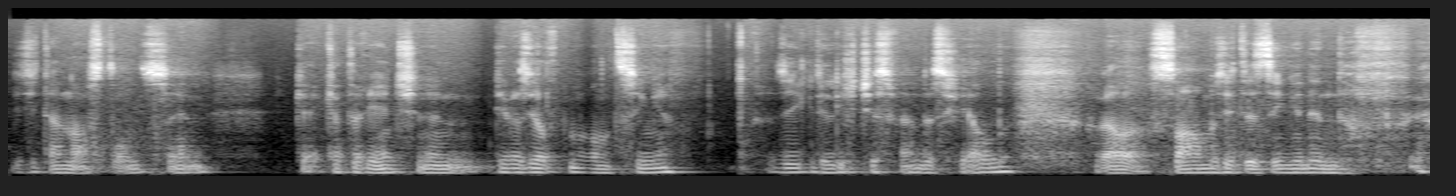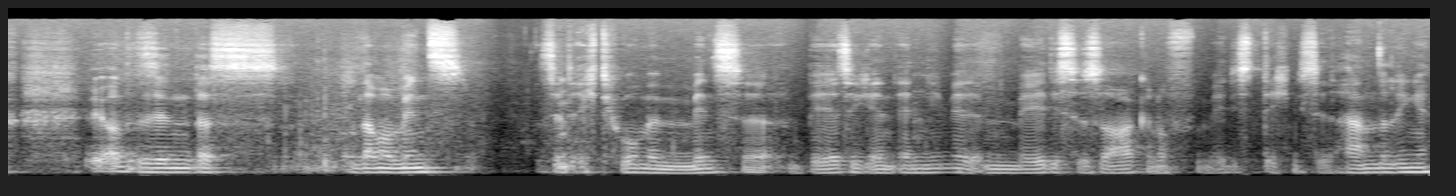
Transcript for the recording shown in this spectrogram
Die zit dan naast ons. En ik, ik had er eentje en die was heel maar aan het zingen zie ik de lichtjes van de Schelde. Wel samen zitten zingen en dan... ja, dat is, dat is, op dat moment zijn echt gewoon met mensen bezig en, en niet met medische zaken of medisch-technische handelingen.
